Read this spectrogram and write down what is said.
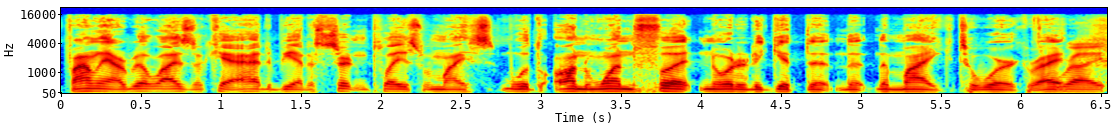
Finally, I realized okay, I had to be at a certain place with my with on one foot in order to get the the, the mic to work. Right. Right.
